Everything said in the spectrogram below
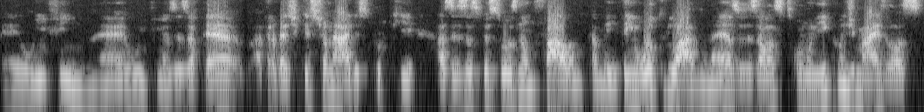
é, ou enfim, né, ou enfim, às vezes até através de questionários, porque às vezes as pessoas não falam também. Tem outro lado, né? Às vezes elas comunicam demais, elas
